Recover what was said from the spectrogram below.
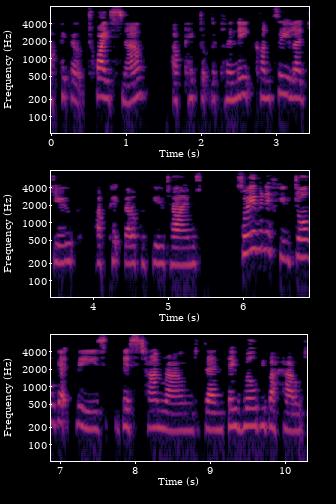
I've picked that up twice now. I've picked up the Clinique Concealer dupe. I've picked that up a few times. So even if you don't get these this time round, then they will be back out.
